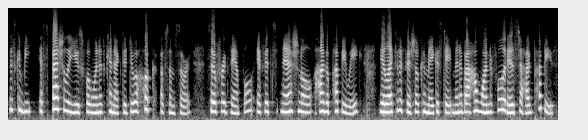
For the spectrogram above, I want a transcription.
This can be especially useful when it's connected to a hook of some sort. So, for example, if it's National Hug a Puppy Week, the elected official can make a statement about how wonderful it is to hug puppies,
